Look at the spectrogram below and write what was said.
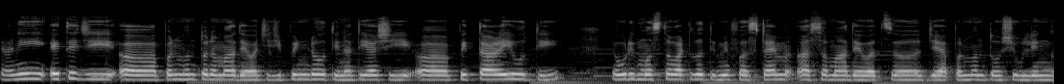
आणि येथे जी आपण म्हणतो ना महादेवाची जी पिंड होती ना ती अशी पितळी होती. एवढी मस्त वाटत होती. मी फर्स्ट टाइम असं महादेवाचं जे आपण म्हणतो शिवलिंग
